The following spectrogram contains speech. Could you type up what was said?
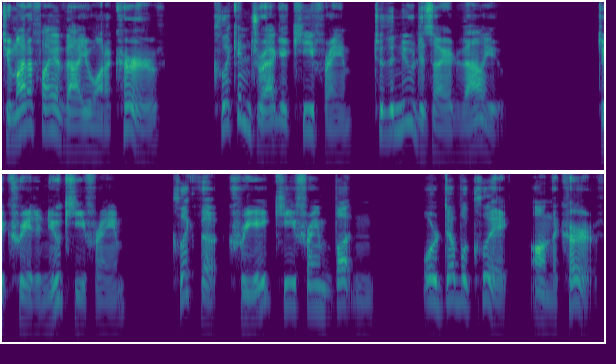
To modify a value on a curve, click and drag a keyframe to the new desired value. To create a new keyframe, click the Create Keyframe button or double-click on the curve.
